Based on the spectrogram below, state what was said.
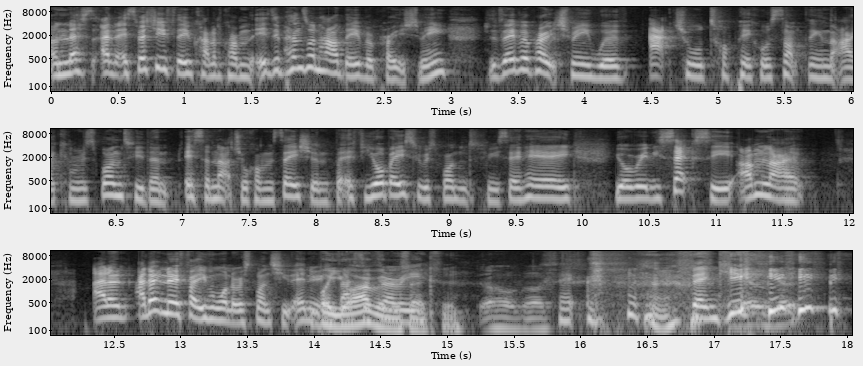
unless and especially if they've kind of come, it depends on how they've approached me. If they've approached me with actual topic or something that I can respond to, then it's a natural conversation. But if you're basically responding to me saying, "Hey, you're really sexy," I'm like, I don't, I don't know if I even want to respond to you anyway. but you That's are really very- sexy. Oh god. Thank you.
